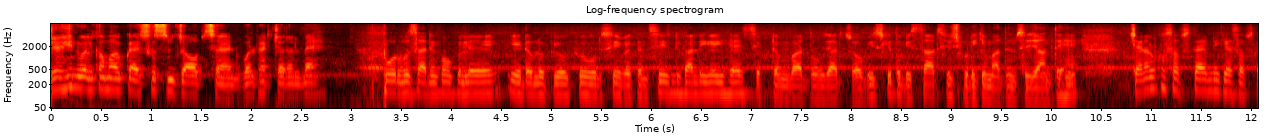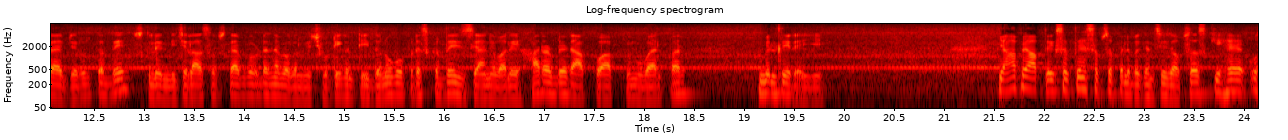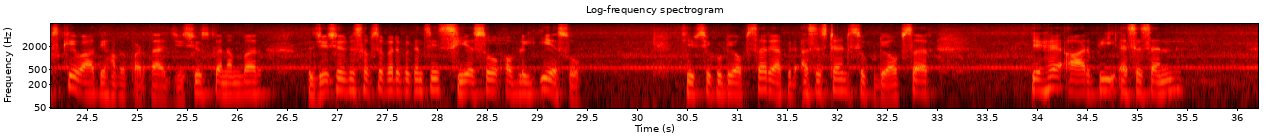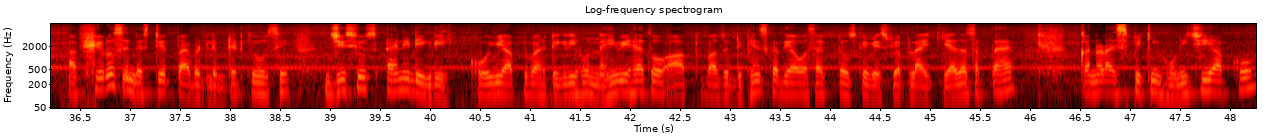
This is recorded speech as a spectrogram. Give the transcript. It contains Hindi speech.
जय हिंद वेलकम आपका association jobs and welfare channel में पूर्व सैनिकों के लिए ए डब्ल्यू पी ओ की ओर से वैकेंसी निकाली गई है। सितंबर 2024 की तो विस्तार से इस वीडियो के माध्यम से जानते हैं। चैनल को सब्सक्राइब नहीं किया सब्सक्राइब ज़रूर कर दें। उसके लिए नीचे लाल सब्सक्राइब का बटन है। बगल में छोटी घंटी दोनों को प्रेस कर दें, जिससे आने वाले हर अपडेट आपको आपके मोबाइल पर मिलती रहेगी। यहाँ पे आप देख सकते हैं, सबसे पहले वैकेंसी ऑफिसर्स की है। उसके बाद यहाँ पे पड़ता है जी का नंबर जी में सबसे पहले vacancy C S O oblique E S O chief security officer या फिर असिस्टेंट सिक्योरिटी ऑफिसर, यह है R B S S N ferrous industrial private limited की ओर से जिस एनी डिग्री कोई भी आपके पास डिग्री हो, नहीं भी है तो आपके पास जो डिफेंस का दिया हुआ सेक्टर उसके बेस पे अप्लाई किया जा सकता है। कन्नड़ा स्पीकिंग होनी चाहिए आपको।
